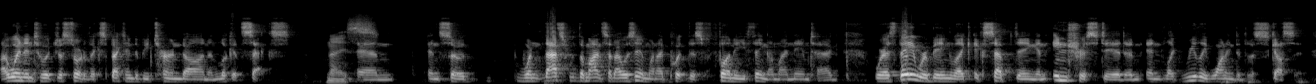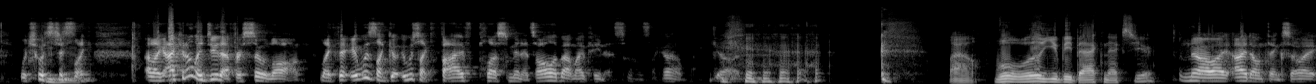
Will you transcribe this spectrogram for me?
I went into it just sort of expecting to be turned on and look at sex. Nice. And and so when that's the mindset I was in when I put this funny thing on my name tag, whereas they were being like accepting and interested and, and like really wanting to discuss it, which was just mm-hmm. like, like I can only do that for so long. Like it was like it was like five plus minutes all about my penis. I was like, oh my god. wow. Will Will you be back next year? No, I, I don't think so. I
